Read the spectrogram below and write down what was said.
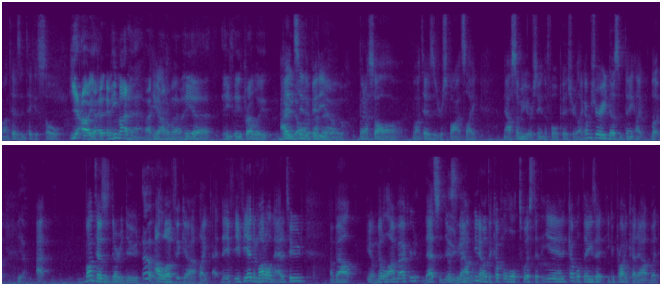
Vontaze didn't take his soul. Yeah, oh yeah, and, and he might have. I, you know, Yeah. I don't know. He uh, he he's probably. I didn't see the right video, but I saw Vontaze's response. Like, now some of you are seeing the full picture. Like, I'm sure he does some things. Like, look, Yeah. I, Vontaze is a dirty dude. Oh. I love the guy. Like, if if he had to model an attitude about you know middle linebacker, that's the dude. That's the now, you know, the couple little twists at the end, a couple things that you could probably cut out, but.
